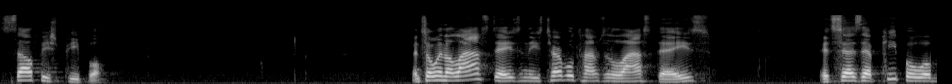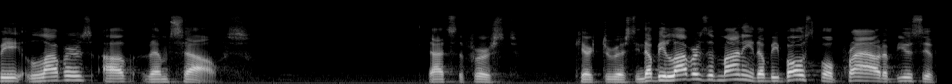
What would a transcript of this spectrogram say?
selfish people. And so in the last days, in these terrible times of the last days, it says that people will be lovers of themselves. That's the first characteristic. They'll be lovers of money. They'll be boastful, proud, abusive,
